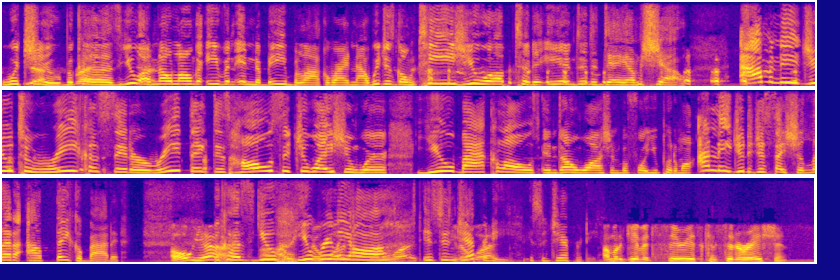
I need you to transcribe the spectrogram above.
with yeah, you because right. you yeah. are no longer even in the B block right now. We just gonna tease you up to the end of the damn show. I'm gonna need you to reconsider, rethink this whole situation where you buy clothes and don't wash them before you put them on. I need you to just say, Sheletta, I'll think about it. Oh yeah, because you I, you, you really what? are. You know it's in jeopardy. It's a jeopardy. I'm going to give it serious consideration.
